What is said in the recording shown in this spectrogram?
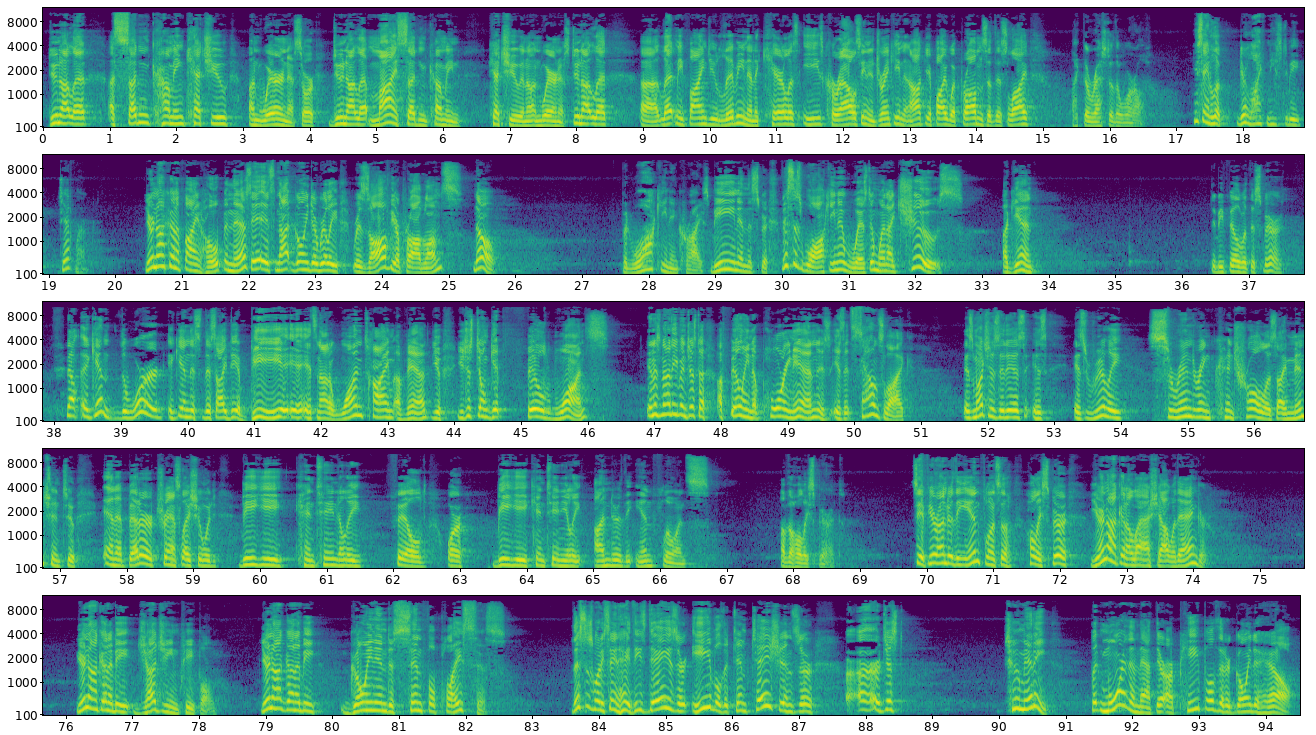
Do not let a sudden coming catch you unawareness, or do not let my sudden coming catch you in unawareness. Do not let uh, let me find you living in a careless ease, carousing and drinking and occupied with problems of this life like the rest of the world. He's saying, look, your life needs to be different. You're not going to find hope in this. It's not going to really resolve your problems. No. But walking in Christ, being in the Spirit, this is walking in wisdom when I choose again, to be filled with the Spirit. Now, again, the word, again, this, this idea, be, it's not a one time event. You, you just don't get filled once. And it's not even just a, a filling of pouring in, as, as it sounds like. As much as it is, is, is really surrendering control, as I mentioned to. And a better translation would be ye continually filled or be ye continually under the influence of the Holy Spirit. See, if you're under the influence of the Holy Spirit, you're not going to lash out with anger. You're not going to be judging people. You're not going to be going into sinful places. This is what he's saying. Hey, these days are evil. The temptations are, are just too many. But more than that, there are people that are going to hell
